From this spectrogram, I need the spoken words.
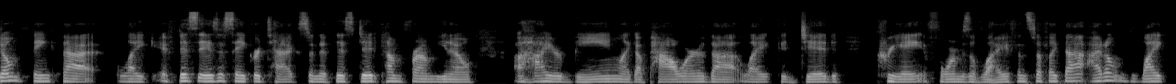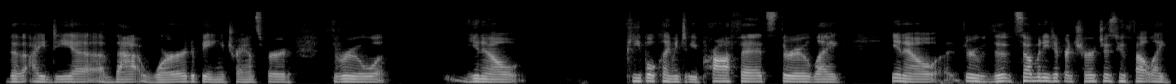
don't think that like if this is a sacred text and if this did come from, you know, a higher being, like a power that like did create forms of life and stuff like that, I don't like the idea of that word being transferred through, you know, people claiming to be prophets through like you know uh, through the so many different churches who felt like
